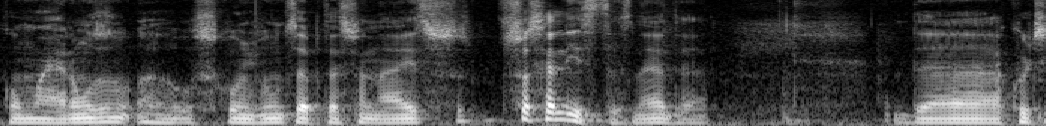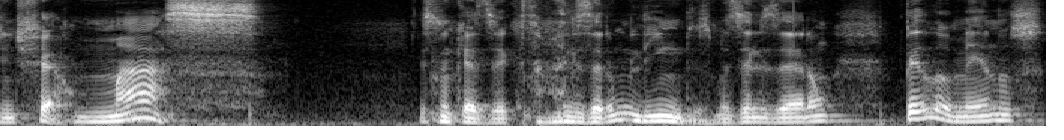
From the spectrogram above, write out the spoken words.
como eram os, os conjuntos habitacionais socialistas, né? da, da Cortina de Ferro. Mas, isso não quer dizer que também eles eram lindos, mas eles eram, pelo menos,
